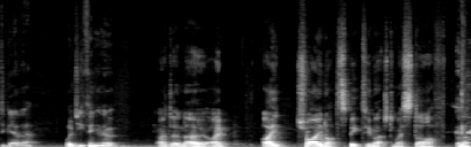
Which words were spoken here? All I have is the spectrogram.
together. What do you think that? I don't know. I I try not to speak too much to my staff, but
